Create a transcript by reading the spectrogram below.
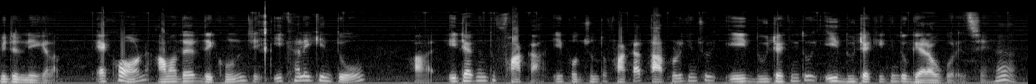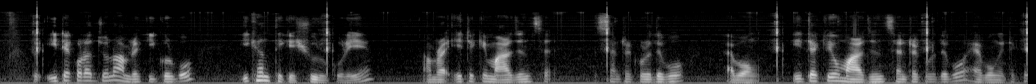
মিডল নিয়ে গেলাম। এখন আমাদের দেখুন যে এখানে কিন্তু এটা কিন্তু ফাঁকা এই পর্যন্ত ফাঁকা। তারপরে কিন্তু এই দুইটা কিন্তু, এই দুইটাকে কিন্তু ঘেরাও করেছে হ্যাঁ? তো এটা করার জন্য আমরা কি করব? এখান থেকে শুরু করে আমরা এটাকে মার্জিন সেন্টার করে দেব এবং এটাকেও মার্জিন সেন্টার করে দেব এবং এটাকে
